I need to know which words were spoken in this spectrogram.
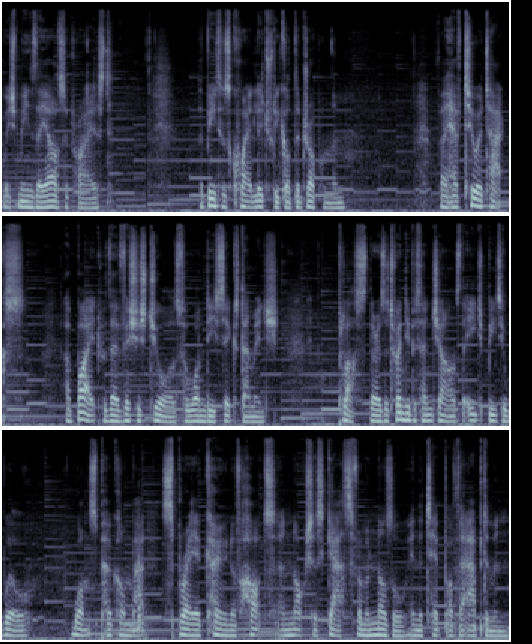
which means they are surprised. The beetles quite literally got the drop on them. They have two attacks a bite with their vicious jaws for 1d6 damage, plus there is a 20% chance that each beetle will, once per combat, spray a cone of hot and noxious gas from a nozzle in the tip of their abdomen.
